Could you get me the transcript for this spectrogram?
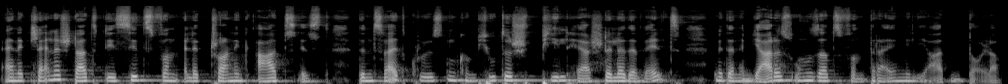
eine kleine Stadt, die Sitz von Electronic Arts ist, dem zweitgrößten Computerspielhersteller der Welt mit einem Jahresumsatz von drei Milliarden Dollar.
